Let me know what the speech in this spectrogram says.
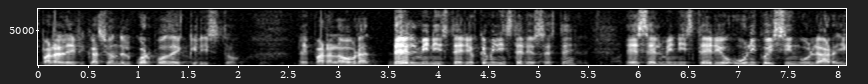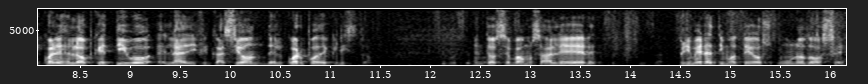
Para la edificación del cuerpo de Cristo. Es para la obra del ministerio. ¿Qué ministerio es este? Es el ministerio único y singular. ¿Y cuál es el objetivo? La edificación del cuerpo de Cristo. Entonces vamos a leer 1 Timoteos 1.12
